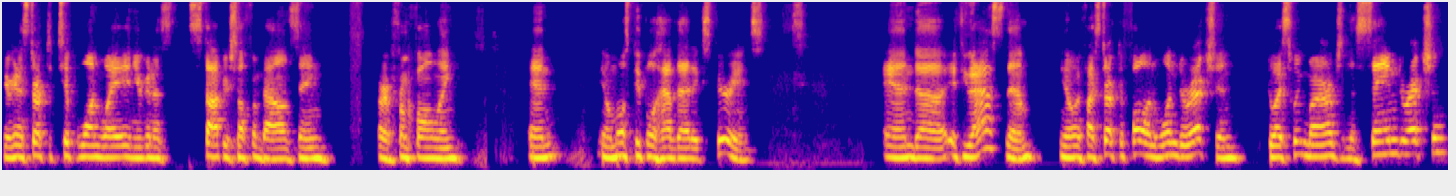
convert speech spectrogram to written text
you're going to start to tip one way and you're going to stop yourself from balancing or from falling. And you know most people have that experience. And uh, if you ask them you know if i start to fall in one direction do I swing my arms in the same direction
